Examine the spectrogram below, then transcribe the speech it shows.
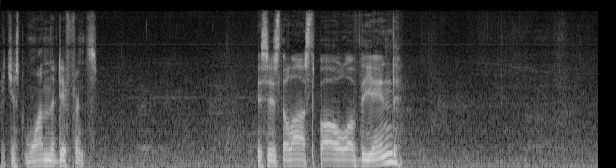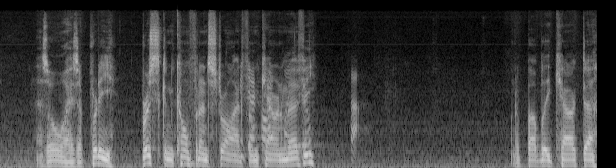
We just won the difference. This is the last bowl of the end. As always, a pretty brisk and confident stride from Karen Murphy. What a bubbly character.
